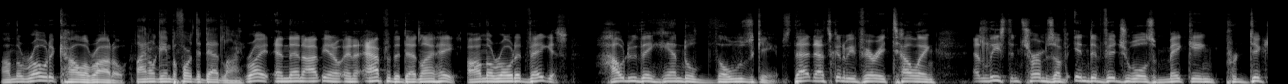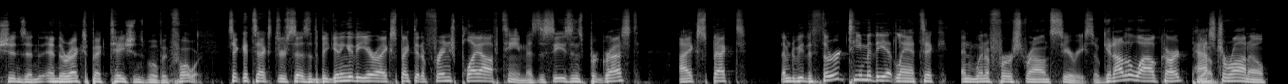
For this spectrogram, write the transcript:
on the road at Colorado. Final game before the deadline. Right. And then I you know, and after the deadline, hey, on the road at Vegas. How do they handle those games? That that's going to be very telling at least in terms of individuals making predictions and, and their expectations moving forward. Ticket Texter says at the beginning of the year, I expected a fringe playoff team. As the season's progressed, I expect them to be the third team of the Atlantic and win a first round series. So get out of the wild card, pass Toronto,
